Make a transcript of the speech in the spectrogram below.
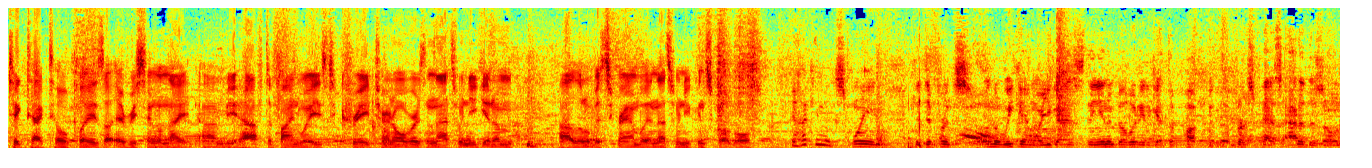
tic-tac-toe plays every single night. Um, you have to find ways to create turnovers, and that's when you get them a little bit scrambling. and That's when you can score goals. Yeah, How can you explain the difference on the weekend where you guys, the inability to get the puck with the first pass out of the zone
